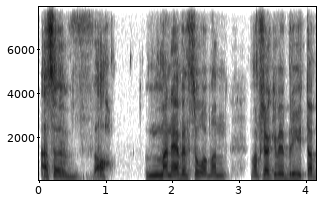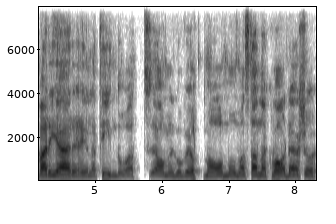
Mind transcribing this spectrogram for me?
alltså, ja, man är väl så. Man, man försöker väl bryta barriärer hela tiden då att ja men går vi upp med AMO och man stannar kvar där så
